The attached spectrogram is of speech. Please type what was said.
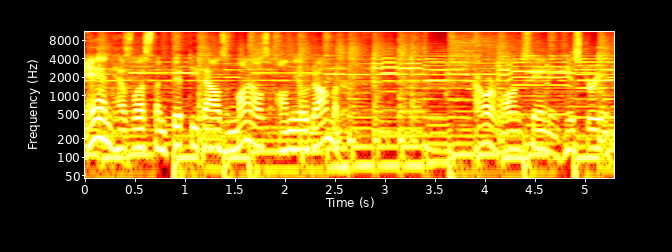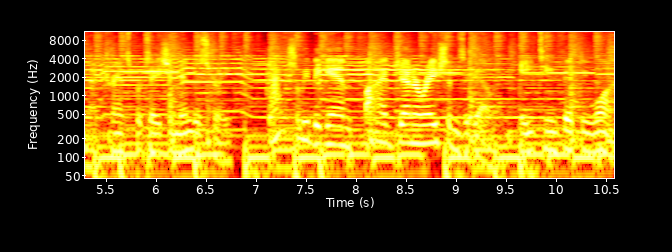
and has less than 50,000 miles on the odometer. Our long-standing history in the transportation industry actually began five generations ago in 1851.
